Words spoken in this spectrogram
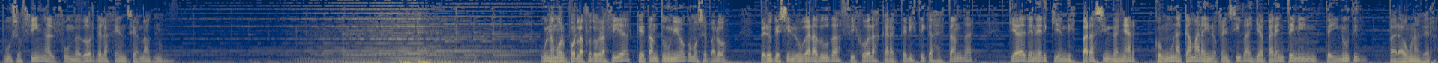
puso fin al fundador de la agencia Magnum. Un amor por la fotografía que tanto unió como separó, pero que sin lugar a dudas fijó las características estándar que ha de tener quien dispara sin dañar con una cámara inofensiva y aparentemente inútil para una guerra.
